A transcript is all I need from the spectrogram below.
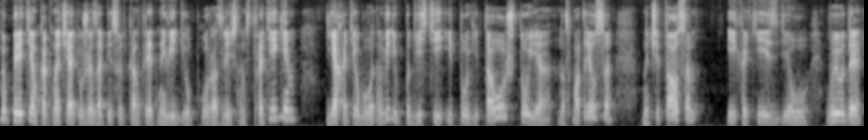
Ну, перед тем, как начать уже записывать конкретные видео по различным стратегиям, я хотел бы в этом видео подвести итоги того, что я насмотрелся, начитался и какие сделал выводы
